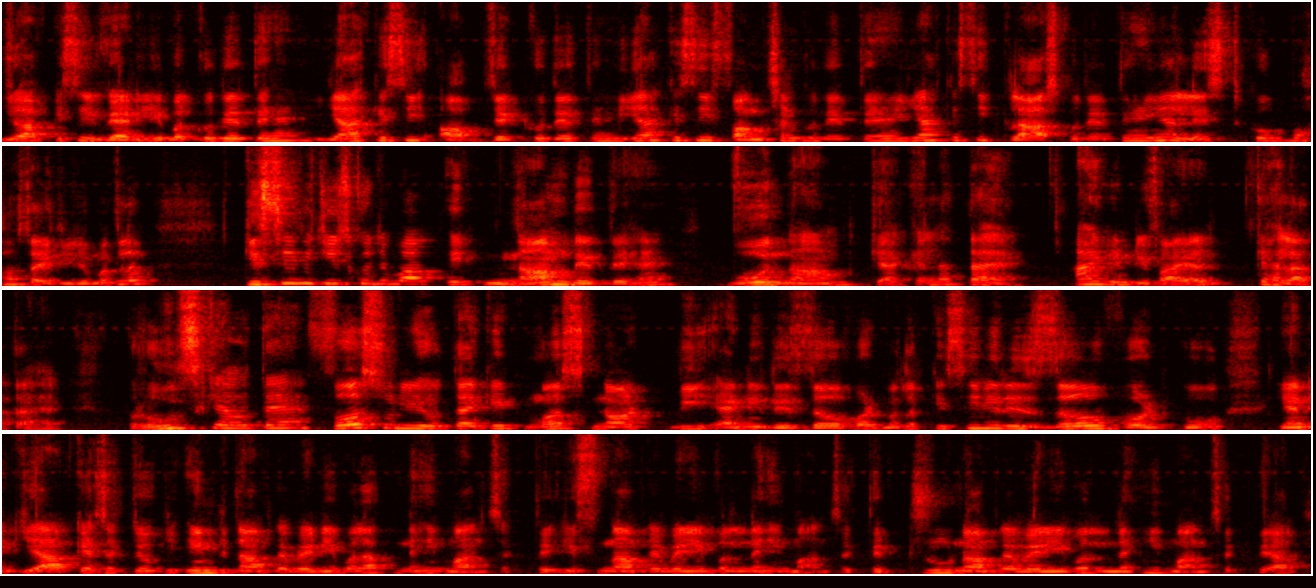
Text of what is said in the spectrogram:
जो आप किसी वेरिएबल को देते हैं, या किसी ऑब्जेक्ट को देते हैं, या किसी फ़ंक्शन को देते हैं, या किसी क्लास को देते हैं, या लिस्ट को, बहुत सारी चीज़ों मतलब किसी भी चीज़ को जब आप एक नाम देते हैं, वो नाम क्या कहलाता है? आइडेंटिफायर कहलाता है। रूल्स क्या होते हैं? फ़र्स्ट रूल ये होता है कि it must not be any reserve word मतलब किसी भी रिज़र्व वर्ड को, यानी कि आप कह सकते हो कि इंट नाम का वेरिएबल आप नहीं मान सकते। इफ़ नाम का वेरिएबल नहीं मान सकते। ट्रू नाम का वेरिएबल नहीं मान सकते आप।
